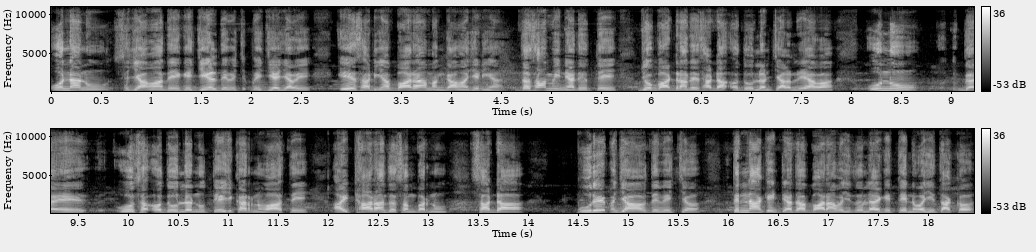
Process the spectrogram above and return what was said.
ਉਹਨਾਂ ਨੂੰ ਸਜ਼ਾਵਾਂ ਦੇ ਕੇ ਜੇਲ੍ਹ ਦੇ ਵਿੱਚ ਭੇਜਿਆ ਜਾਵੇ। ਇਹ ਸਾਡੀਆਂ 12 ਮੰਗਾਂ ਵਾ ਜਿਹੜੀਆਂ 10 ਮਹੀਨਿਆਂ ਦੇ ਉੱਤੇ ਜੋ ਬਾਰਡਰਾਂ ਤੇ ਸਾਡਾ ਅੰਦੋਲਨ ਚੱਲ ਰਿਹਾ ਵਾ, ਉਹਨੂੰ ਗਏ- ਉਸ ਅੰਦੋਲਨ ਨੂੰ ਤੇਜ਼ ਕਰਨ ਵਾਸਤੇ ਅੱਜ 18 ਦਸੰਬਰ ਨੂੰ ਸਾਡਾ ਪੂਰੇ ਪੰਜਾਬ ਦੇ ਵਿੱਚ ਤਿੰਨਾਂ ਘੰਟਿਆਂ ਦਾ 12 ਵਜੇ ਤੋਂ ਲੈ ਕੇ 3 ਵਜੇ ਤੱਕ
